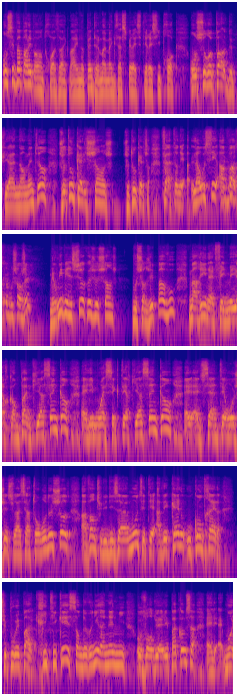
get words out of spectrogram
On s'est pas parlé pendant trois ans avec Marine Le Pen, tellement elle m'a exaspéré, c'était réciproque. On se reparle depuis un an maintenant. Je trouve qu'elle change. Je trouve qu'elle change. Enfin, attendez, là aussi, à part... Est-ce que vous changez? Mais oui, bien sûr que je change. Vous changez pas, vous. Marine, elle fait une meilleure campagne qu'il y a cinq ans. Elle est moins sectaire qu'il y a cinq ans. Elle, elle s'est interrogée sur un certain nombre de choses. Avant, tu lui disais un mot, c'était avec elle ou contre elle. Tu pouvais pas critiquer sans devenir un ennemi. Aujourd'hui, elle est pas comme ça. Elle, moi,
